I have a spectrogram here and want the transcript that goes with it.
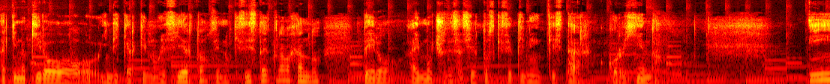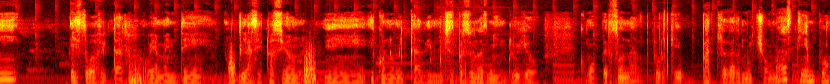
Aquí no quiero indicar que no es cierto, sino que sí está trabajando, pero hay muchos desaciertos que se tienen que estar corrigiendo. Y esto va a afectar obviamente la situación eh, económica de muchas personas, me incluyo como persona, porque va a tardar mucho más tiempo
